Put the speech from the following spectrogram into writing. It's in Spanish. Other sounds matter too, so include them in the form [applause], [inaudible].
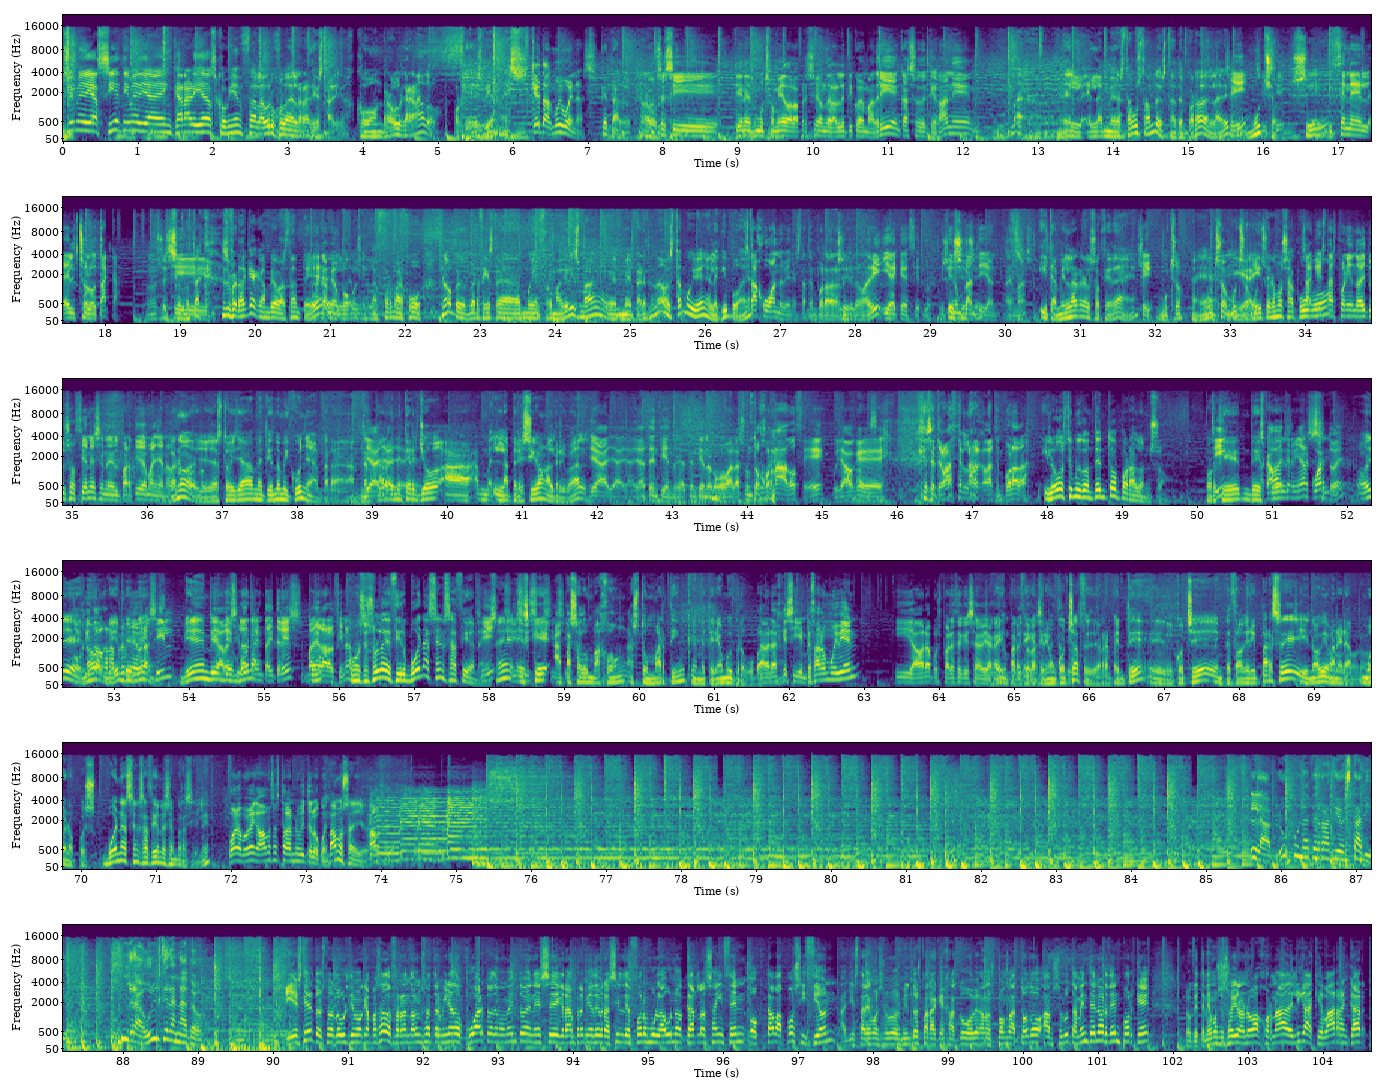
Ocho y media, siete y media en Canarias comienza la brújula del Radio Estadio con Raúl Granado, porque es viernes. ¿Qué tal? Muy buenas. ¿Qué tal, Raúl? No sé si tienes mucho miedo a la presión del Atlético de Madrid en caso de que gane. Bueno, el- el- me está gustando esta temporada, la Atleti, Sí, mucho. sí, Sí. sí. Dicen el, el Cholotaca. No sé si. Cholotaca. [laughs] Es verdad que ha cambiado bastante, Ha ¿eh? cambiado un poco, sí. La forma de juego. No, pero parece que está muy en forma Grisman. Me parece. No, está muy bien el equipo, ¿eh? Está jugando bien esta temporada el Sí. Atlético de Madrid y hay que decirlo. Y Sí, tiene sí, un plantillón, además. Y también la Real Sociedad, ¿eh? Sí, mucho. Eh, Mucho, y mucho. ahí mucho. tenemos a O sea, que Cubo. estás poniendo ahí tus opciones en el partido de mañana. Bueno, mejor, ¿no? yo ya estoy ya metiendo mi cuña para tratar ya, de ya, meter ya. yo a la presión al rival. Ya, ya, ya, ya te entiendo, ya te entiendo cómo va el asunto. Jornada 12, eh. Cuidado que, que se te va a hacer larga la temporada. Y luego estoy muy contento por Alonso. Porque Sí, después, acaba de terminar cuarto, Sí. ¿eh? Oye, Ojito no, al Gran bien, Premio bien, de. Brasil. Bien, y bien, a ver bien. si la Buena- 33 va a llegar al final. Como se suele decir, buenas sensaciones. Sí, ¿eh? sí, es sí, que sí, sí, ha sí. pasado un bajón Aston Martin que me tenía muy preocupado. La verdad es que sí, empezaron muy bien y ahora pues parece que se había caído un parece poquito que las tenía un cochazo y de repente el coche empezó a griparse y no había manera. no, no. Bueno, pues buenas sensaciones en Brasil. ¿eh? Bueno, pues venga, vamos hasta las 9 y te lo cuento. Vamos a ello. Vamos allá. La brújula de Radio Estadio. Raúl Granado. Y es cierto, esto es lo último que ha pasado. Fernando Alonso ha terminado cuarto de momento en ese Gran Premio de Brasil de Fórmula 1. Carlos Sainz en octava posición. Allí estaremos en unos minutos para que Jacobo Vega nos ponga todo absolutamente en orden porque lo que tenemos es hoy una nueva jornada de liga que va a arrancar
